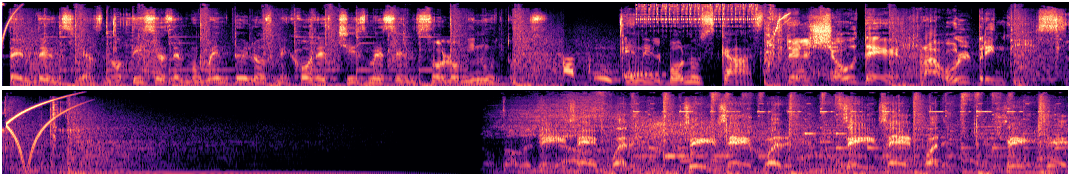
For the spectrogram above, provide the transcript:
Tendencias, noticias del momento y los mejores chismes en solo minutos. En el bonus cast. Del show de Raúl Brindis. Sí se puede, sí se puede, sí se puede, sí se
